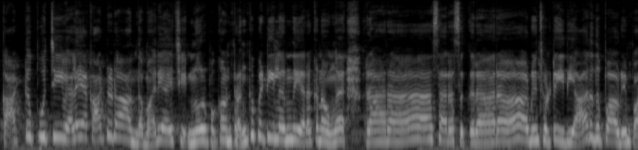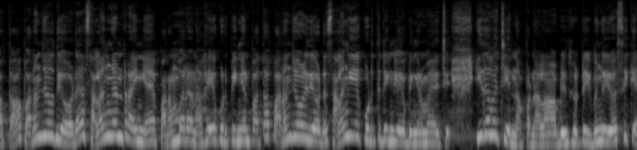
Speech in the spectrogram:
காட்டு பூச்சி வேலையை காட்டுடா. அந்த மாதிரி ஆயிடுச்சு. இன்னொரு பக்கம் ட்ரங்க் பெட்டியிலேருந்து இறக்குனவங்க ராரா சரசுக்கு ராரா அப்படின்னு சொல்லிட்டு இது யாருதுப்பா? அப்படின்னு பார்த்தா பரஞ்சோதியோட சலங்கன்றாங்க. பரம்பரை நகையை கொடுப்பீங்கன்னு பார்த்தா பரஞ்சோதியோட சலங்கையை கொடுத்துட்டீங்களே அப்படிங்கிற மாதிரி ஆயிடுச்சு. இதை வச்சு என்ன பண்ணலாம் அப்படின்னு சொல்லிட்டு இவங்க யோசிக்க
